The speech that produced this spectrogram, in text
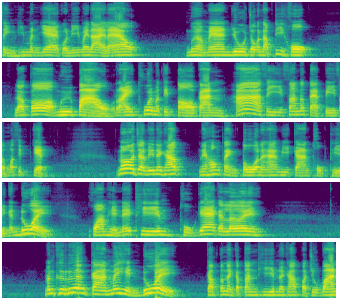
สิ่งที่มันแย่กว่านี้ไม่ได้แล้ว เมื่อแมนยูจบอันดับที่ 6 แล้วก็มือเปล่าไร้ถ้วยมาติดต่อกัน 5 ซีซั่นตั้งแต่ปี 2017 นอกจากนี้นะครับ ในห้องแต่งตัวนะฮะ มีการถกเถียงกันด้วย ความเห็นในทีมถูกแยกกันเลยมันคือเรื่องการไม่เห็นด้วยกับตำแหน่งกัปตันทีมนะครับ ปัจจุบัน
